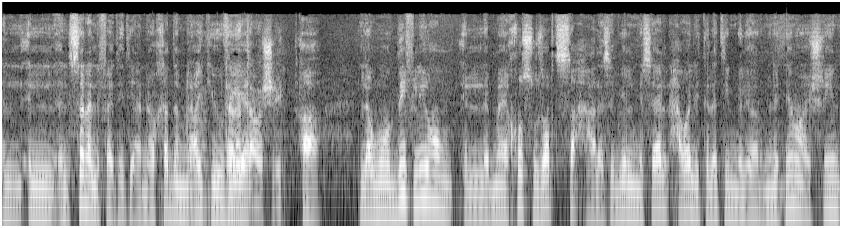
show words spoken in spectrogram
ال- ال- السنة اللي فاتت يعني لو خدنا من ال IQVIA 23 آه لو نضيف ليهم ما يخص وزارة الصحة على سبيل المثال حوالي 30 مليار من 22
